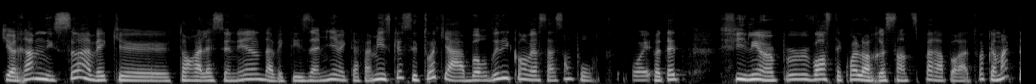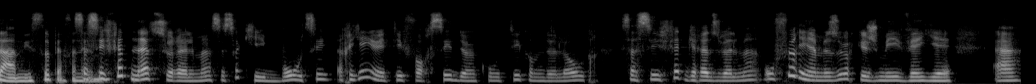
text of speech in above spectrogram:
qui a ramené ça avec euh, ton relationnel, avec tes amis, avec ta famille? Est-ce que c'est toi qui as abordé des conversations pour peut-être filer un peu, voir c'était quoi leur ressenti par rapport à toi? Comment tu as amené ça personnellement? Ça s'est fait naturellement. C'est ça qui est beau. Rien n'a été forcé d'un côté comme de l'autre. Ça s'est fait graduellement. Au fur et à mesure que je m'éveillais à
